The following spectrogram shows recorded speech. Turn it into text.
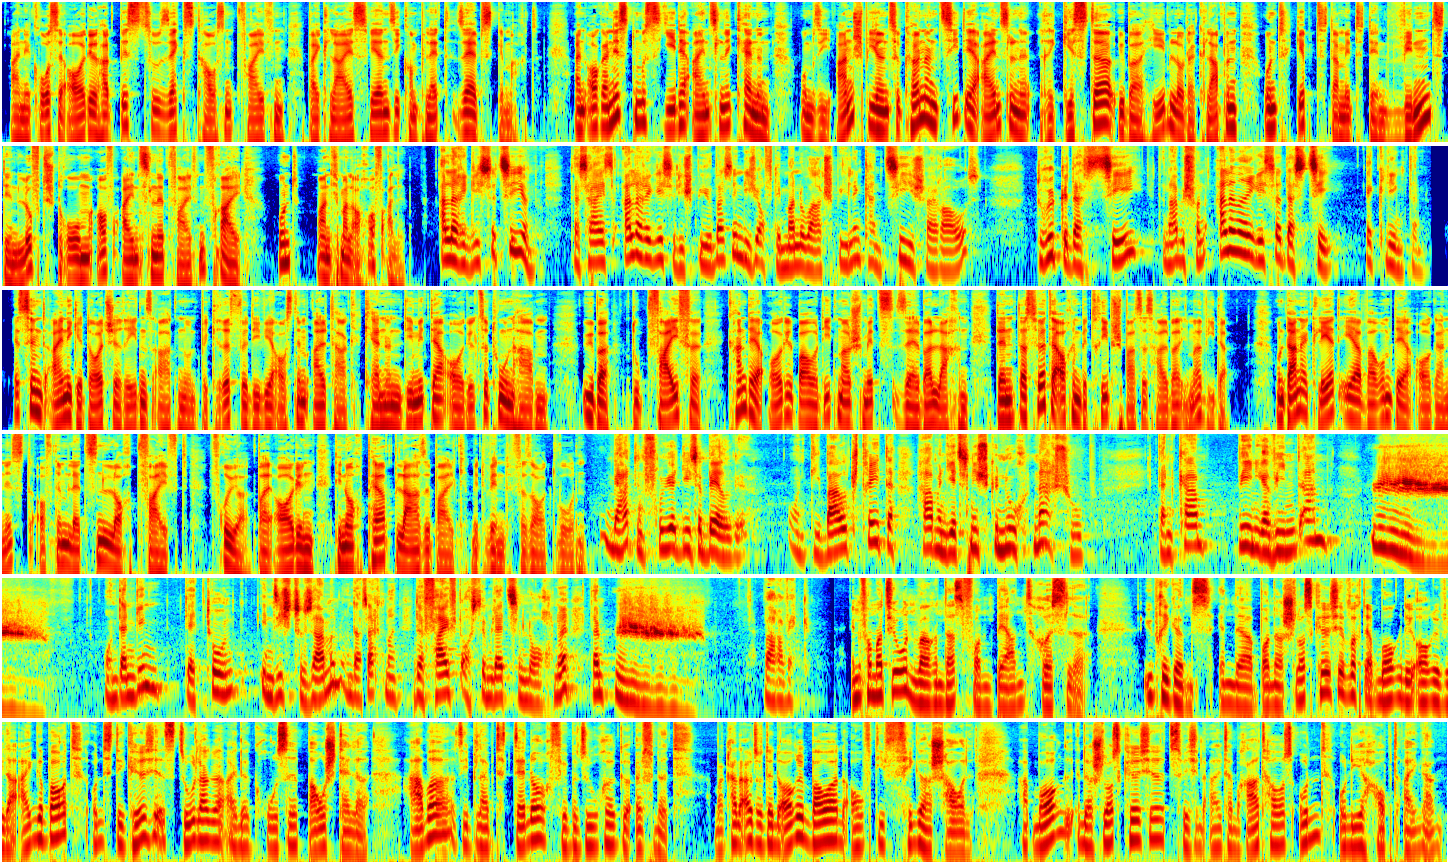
Eine große Orgel hat bis zu 6000 Pfeifen, bei Kleis werden sie komplett selbst gemacht. Ein Organist muss jede einzelne kennen. Um sie anspielen zu können, zieht er einzelne Register über Hebel oder Klappen und gibt damit den Wind, den Luftstrom auf einzelne Pfeifen frei und manchmal auch auf alle. Alle Register ziehen. Das heißt, alle Register, die spielbar sind, die ich auf dem Manual spielen kann, ziehe ich heraus, drücke das C, dann habe ich von allen Registern das C. Er klingt dann. Es sind einige deutsche Redensarten und Begriffe, die wir aus dem Alltag kennen, die mit der Orgel zu tun haben. Über Du Pfeife kann der Orgelbauer Dietmar Schmitz selber lachen, denn das hört er auch im Betrieb spaßeshalber immer wieder. Und dann erklärt er, warum der Organist auf dem letzten Loch pfeift, früher bei Orgeln, die noch per Blasebalg mit Wind versorgt wurden. Wir hatten früher diese Bälge und die Balgtreter haben jetzt nicht genug Nachschub. Dann kam weniger Wind an und dann ging der Ton in sich zusammen und da sagt man, der pfeift aus dem letzten Loch. Ne? Dann war er weg. Informationen waren das von Bernd Rössle. Übrigens, in der Bonner Schlosskirche wird ab morgen die Orgel wieder eingebaut und die Kirche ist so lange eine große Baustelle. Aber sie bleibt dennoch für Besucher geöffnet. Man kann also den Orgelbauern auf die Finger schauen. Ab morgen in der Schlosskirche zwischen Altem Rathaus und Uni Haupteingang.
